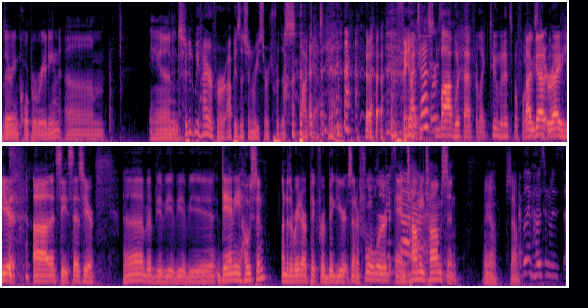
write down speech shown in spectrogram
they're incorporating. Um, Who and did, who did we hire for opposition research for this podcast? failing. I tasked Where's- Bob with that for like two minutes before. I've we got it right here. Uh, let's see. It says here, uh, blah, blah, blah, blah, blah. Danny Hoesen under the radar pick for a big year at center forward, just and got Tommy Thompson Yeah. So I believe Hoesen was uh,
